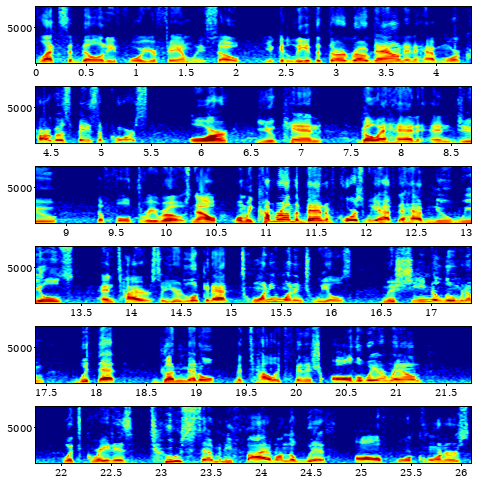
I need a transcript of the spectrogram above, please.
flexibility for your family. So you could leave the third row down and have more cargo space, of course, or you can go ahead and do the full three rows. Now, when we come around the bend, of course, we have to have new wheels and tires. So you're looking at 21 inch wheels, machined aluminum with that gunmetal metallic finish all the way around. What's great is 275 on the width, all four corners.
